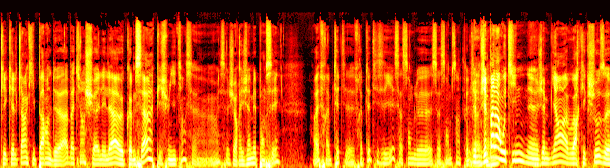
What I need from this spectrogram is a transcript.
quelqu'un qui parle de ah bah tiens je suis allé là euh, comme ça puis je me dis tiens ça, ça j'aurais jamais pensé ouais ferait peut-être euh, ferait peut-être essayer ça semble ça semble sympa j'aime pas la routine j'aime bien avoir quelque chose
